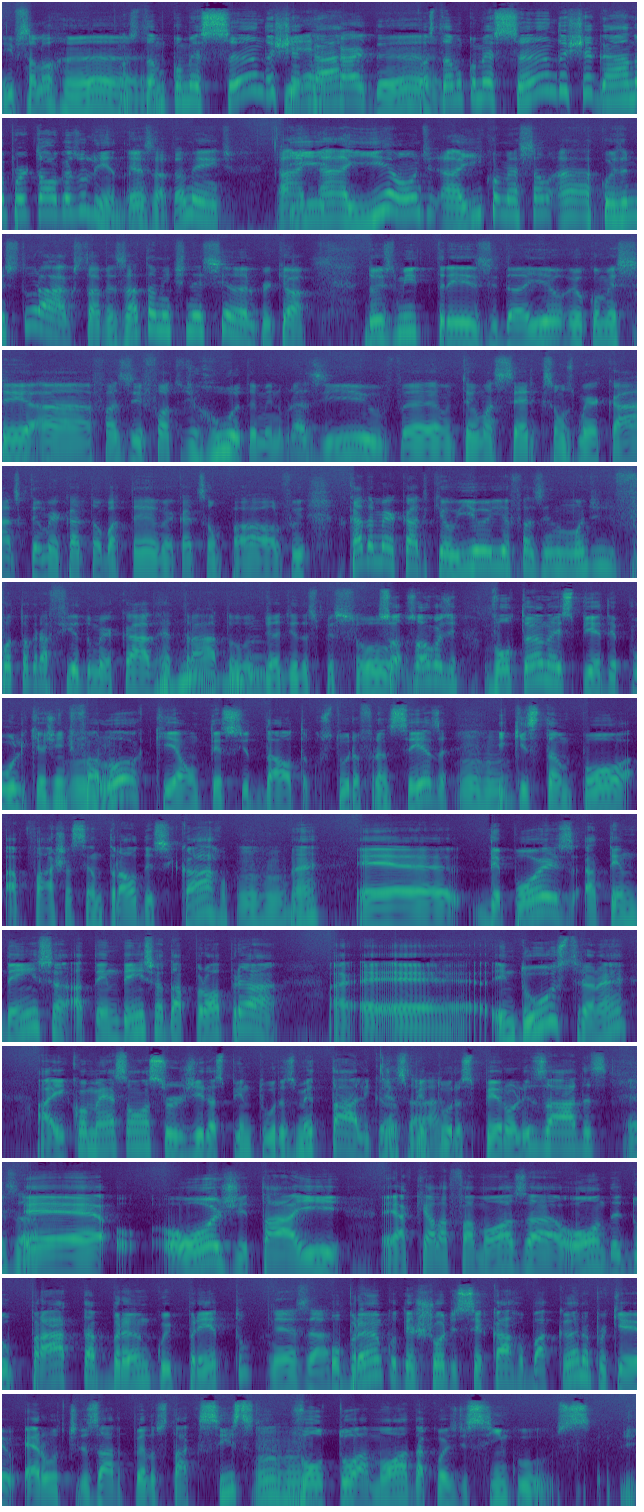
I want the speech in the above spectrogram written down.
eh, Yves Saint Laurent, Nós estamos começando a Pierre chegar. Cardin. Nós estamos começando a chegar no portal gasolina. Exatamente. Aí, E- aí é onde aí começa a coisa a misturar, Gustavo, exatamente nesse ano, porque ó, 2013, daí eu, eu comecei a fazer foto de rua também no Brasil, é, tem uma série que são os mercados, que tem o mercado de Taubaté, o mercado de São Paulo, fui, cada mercado que eu ia, eu ia fazendo um monte de fotografia do mercado, retrato, o dia a dia das pessoas. Só, só uma coisinha. Voltando a esse pied de pouille que a gente Uhum. falou, que é um tecido da alta costura francesa Uhum. e que estampou a faixa central desse carro, Uhum. né? É, depois a tendência, a tendência da própria é, é, indústria, né? Aí começam a surgir as pinturas metálicas, Exato. as pinturas perolizadas. Exato. É, hoje está aí é, aquela famosa onda do prata, branco e preto. Exato. O branco deixou de ser carro bacana porque era utilizado pelos taxistas, Uhum. voltou à moda, coisa de cinco.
